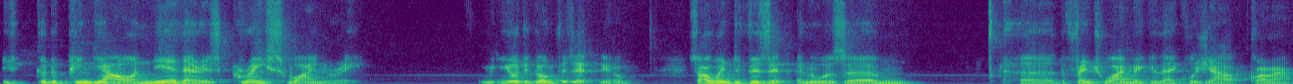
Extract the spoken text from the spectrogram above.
if you go to Pingyao and near there is Grace Winery. You ought to go and visit, you know. So I went to visit and there was um, uh, the French winemaker there called Jacques Collin.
